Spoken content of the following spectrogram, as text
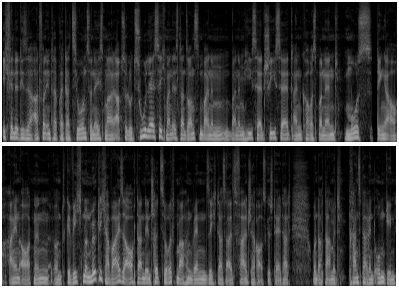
Ich finde diese Art von Interpretation zunächst mal absolut zulässig. Man ist ansonsten bei einem, bei einem He-Said, She-Said. Ein Korrespondent muss Dinge auch einordnen und gewichten und möglicherweise auch dann den Schritt zurück machen, wenn sich das als falsch herausgestellt hat und auch damit transparent umgehen.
